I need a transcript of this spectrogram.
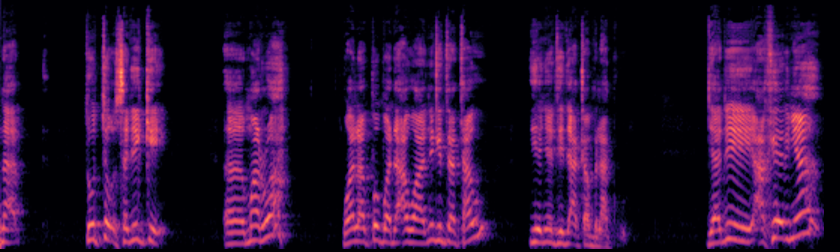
Nak tutup sedikit uh, maruah. Walaupun pada awalnya kita tahu, ianya tidak akan berlaku. Jadi, akhirnya,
